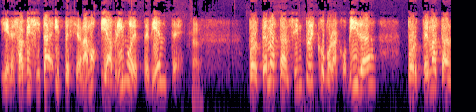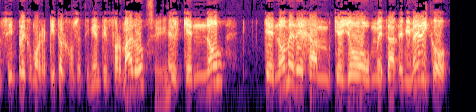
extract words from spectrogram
Y en esas visitas inspeccionamos y abrimos expedientes. Por temas tan simples como la comida, por temas tan simples como, repito, el consentimiento informado, el que no, que no me dejan que yo me trate mi médico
